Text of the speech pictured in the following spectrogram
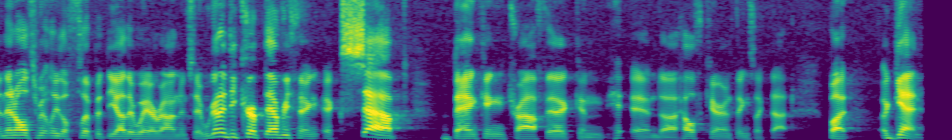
and then ultimately they'll flip it the other way around and say, we're going to decrypt everything except banking traffic and, and uh, healthcare and things like that. But again,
